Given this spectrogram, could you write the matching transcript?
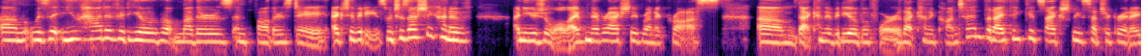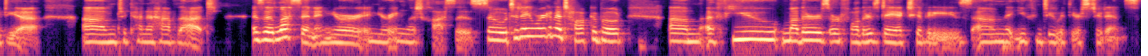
um, was that you had a video about Mother's and Father's Day activities, which is actually kind of unusual. I've never actually run across um, that kind of video before, that kind of content, but I think it's actually such a great idea um, to kind of have that as a lesson in your in your English classes. So today we're going to talk about um, a few Mother's or Father's Day activities um, that you can do with your students.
